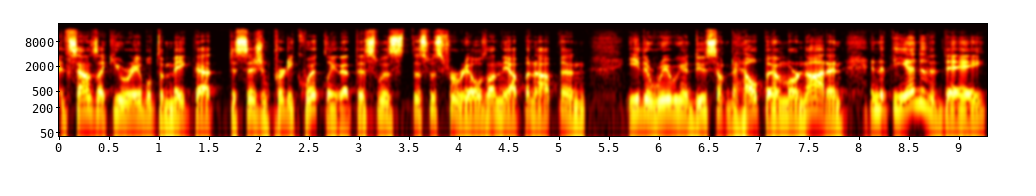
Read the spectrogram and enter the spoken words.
it sounds like you were able to make that decision pretty quickly that this was this was for real, it was on the up and up, and either we were going to do something to help him or not. And and at the end of the day,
